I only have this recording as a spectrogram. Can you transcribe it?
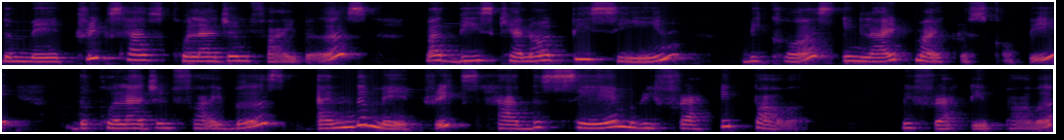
The matrix has collagen fibers, but these cannot be seen because in light microscopy, the collagen fibers and the matrix have the same refractive power. Refractive power,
